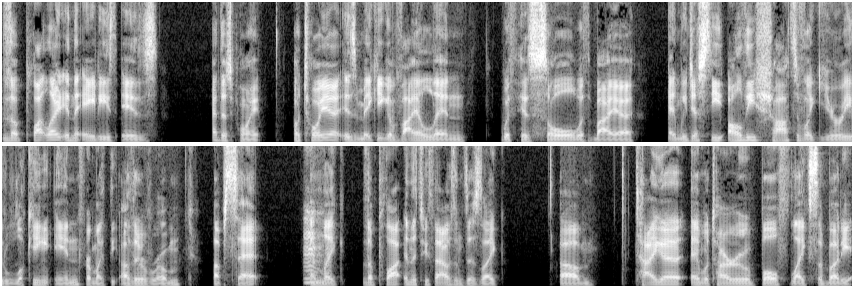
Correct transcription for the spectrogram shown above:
the plotline in the '80s is at this point, Otoya is making a violin with his soul with Maya, and we just see all these shots of like Yuri looking in from like the other room, upset, and Mhm. like the plot in the 2000s is like, um, Taiga and Wataru both like somebody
